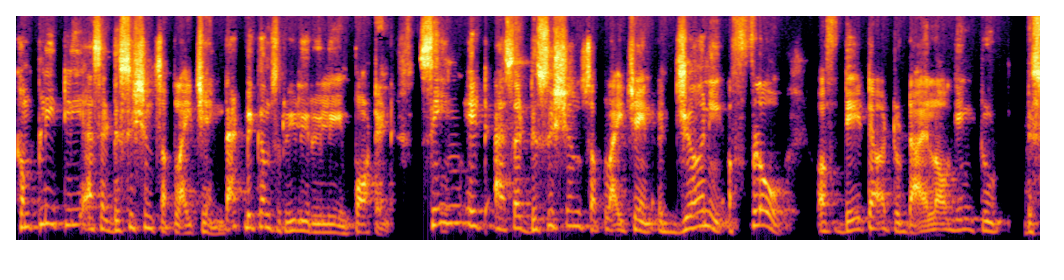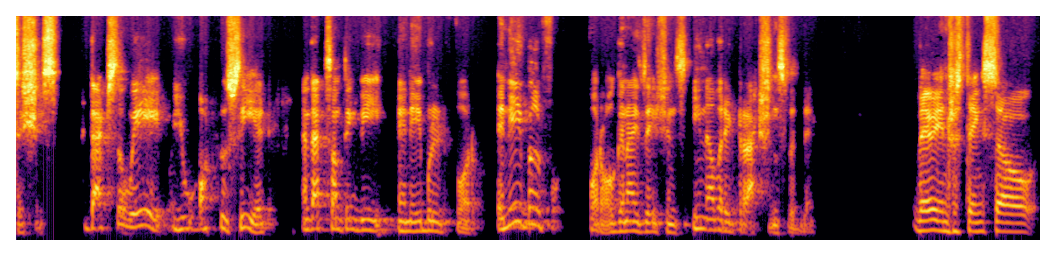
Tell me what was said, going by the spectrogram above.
completely as a decision supply chain. That becomes really, really important. Seeing it as a decision supply chain, a journey, a flow of data to dialoguing to decisions. That's the way you ought to see it. And that's something we enabled for, enable for, for organizations in our interactions with them. Very interesting. So,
